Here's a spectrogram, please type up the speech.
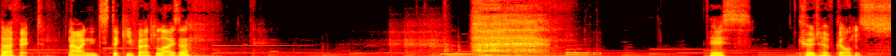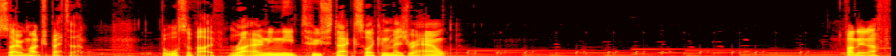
Perfect. Now I need sticky fertilizer. this could have gone so much better. But we'll survive. Right, I only need two stacks so I can measure it out. Funny enough,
